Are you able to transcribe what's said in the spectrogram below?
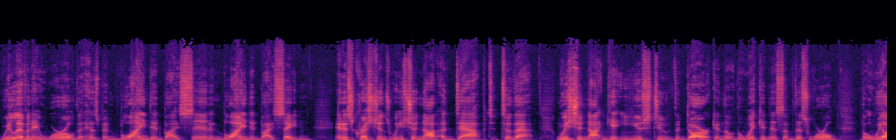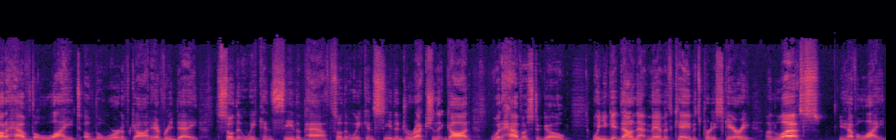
We live in a world that has been blinded by sin and blinded by Satan. And as Christians, we should not adapt to that. We should not get used to the dark and the, the wickedness of this world, but we ought to have the light of the Word of God every day so that we can see the path, so that we can see the direction that God would have us to go. When you get down in that mammoth cave, it's pretty scary unless you have a light.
